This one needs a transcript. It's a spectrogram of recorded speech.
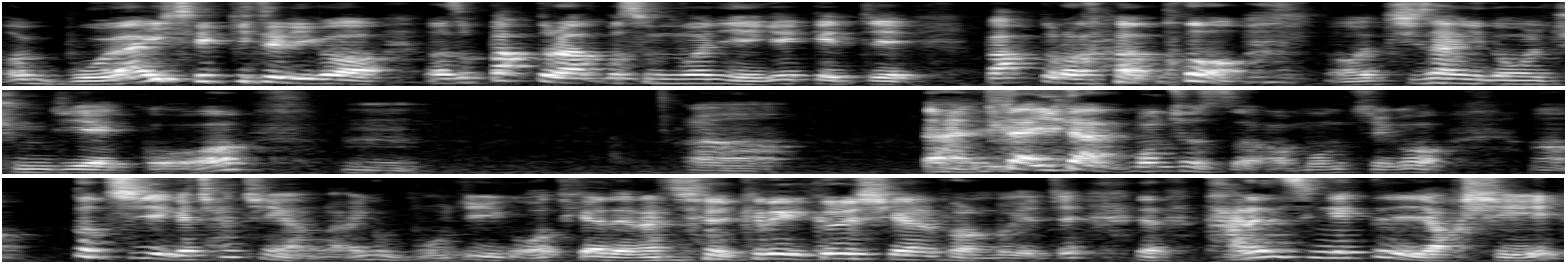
어 뭐야 이 새끼들 이거. 그래서 빡 돌아가고 승무원이 얘기했겠지. 빡 돌아가고 어, 지상 이동을 중지했고 음어 아, 일단 일단 멈췄어. 어, 멈추고 어 또 지가 천천히 간 거야. 이거 뭐지? 이거 어떻게 해야 되나? 그래 그럴 시간을 버는 거겠지? 다른 승객들 역시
